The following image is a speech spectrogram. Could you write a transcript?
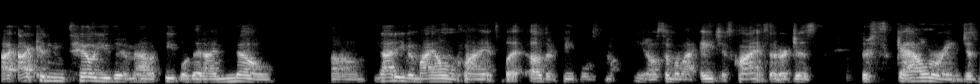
I, I couldn't tell you the amount of people that I know, um, not even my own clients, but other people's, you know, some of my agents' clients that are just they're scouring, just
